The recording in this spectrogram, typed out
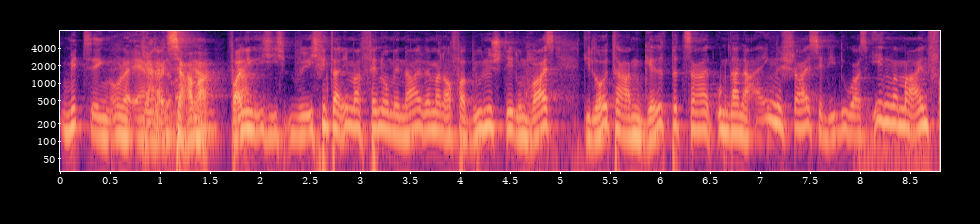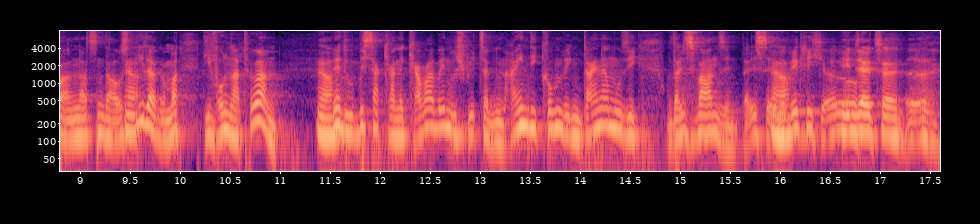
mitsingen oder er. Ja, das ist ja Hammer. Vor allen Dingen, ich, ich, ich finde dann immer phänomenal, wenn man auf der Bühne steht und weiß, die Leute haben Geld bezahlt, um deine eigene Scheiße, die du hast irgendwann mal einfallen lassen, da aus Ja. Lieder gemacht, die wollen das hören. Ja. Ne, du bist ja keine Coverband, du spielst ja, nein, die kommen wegen deiner Musik. Und das ist Wahnsinn. Das ist Ja. äh, wirklich. Äh, Hinsetzen.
